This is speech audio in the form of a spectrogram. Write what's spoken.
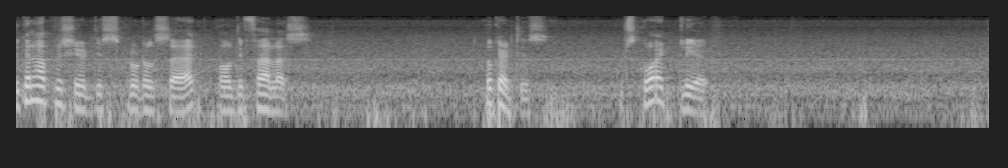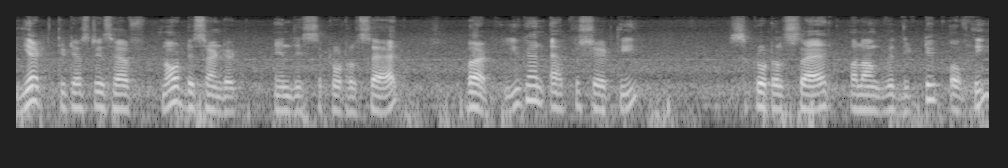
you can appreciate this scrotal sac or the phallus. Look at this. It's quite clear. Yet the testes have not descended in this scrotal sac but you can appreciate the scrotal sac along with the tip of the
